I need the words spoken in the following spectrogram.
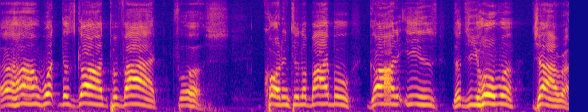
Uh-huh. What does God provide for us? According to the Bible, God is the Jehovah Jireh,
